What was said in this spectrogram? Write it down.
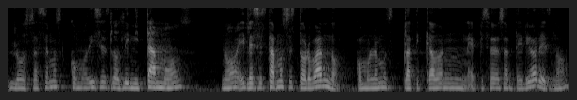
los hacemos, como dices, los limitamos, ¿no? Y les estamos estorbando, como lo hemos platicado en episodios anteriores, ¿no?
